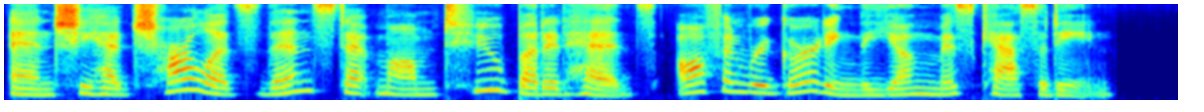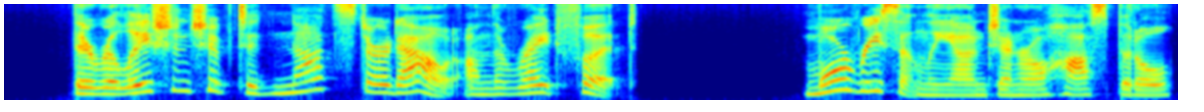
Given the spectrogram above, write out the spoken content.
and she had Charlotte's then stepmom two butted heads often regarding the young Miss Cassadine. Their relationship did not start out on the right foot. More recently on General Hospital,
